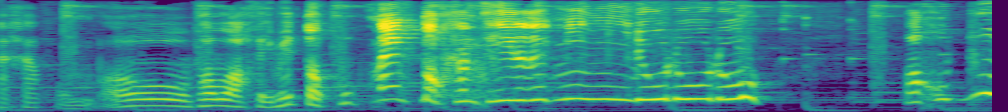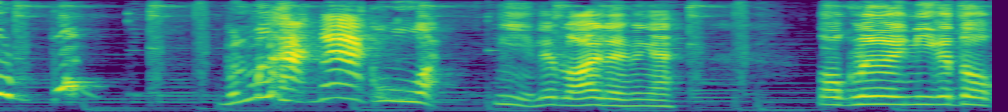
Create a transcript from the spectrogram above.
นะครับ ผม โอ้พอบอกสีไม่ตกปุ๊บแม่งตกทันทีเลยนี่ดูดูดูพอกูพูดปุ๊บเหมือนมึงหักหน้ากูอะนี่เรียบร้อยเลยเป็นไงตกเลยนี่ก็ตก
